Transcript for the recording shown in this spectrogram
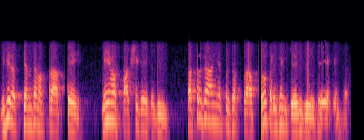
விதி அத்தியந்தம் அப்பிராப்தே நியம பாட்சிகே சதி தத்திரஜானிய பிராப்தோ பரிசங்கேதி ஜீவிதே அப்படின்றார்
